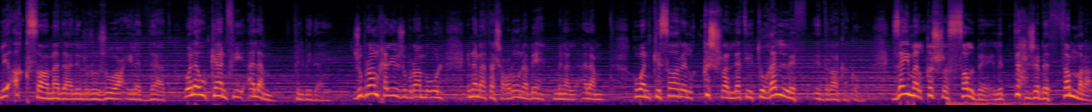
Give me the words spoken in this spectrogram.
لأقصى مدى للرجوع إلى الذات ولو كان في ألم في البداية. جبران خليل جبران بيقول إنما تشعرون به من الألم هو انكسار القشرة التي تغلف إدراككم. زي ما القشرة الصلبة اللي بتحجب الثمرة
